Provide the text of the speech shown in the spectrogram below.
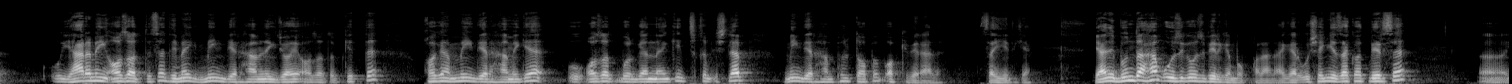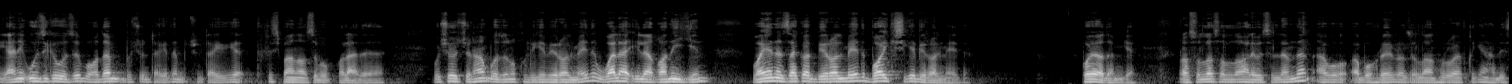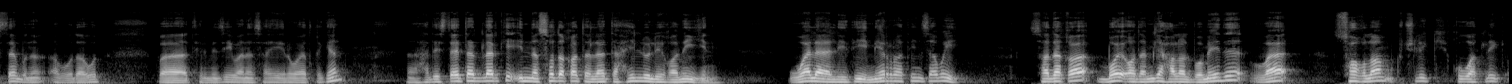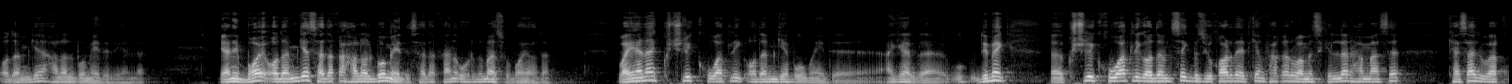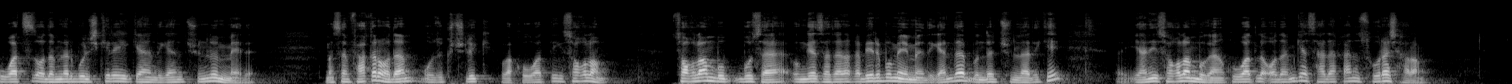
u yarming ozod desa demak ming dirhamlik joyi ozod bo'lib ketdi. Qolgan ming dirhamiga u ozod bo'lgandan keyin chiqib ishlab ming dirham pul topib olib kelib beradi sayidga ya'ni bunda ham o'ziga o'zi bergan bo'lib qoladi. Agar o'shanga zakot bersa ya'ni o'ziga o'zi bu odam bu cho'ntagidan bu cho'ntagiga tiqish ma'nosi bo'lib qoladi. O'sha uchun ham o'zini quliga berolmaydi. Vala ila g'aniyin va yana zakot berolmaydi boy kishiga berolmaydi. Boy odamga. Rasululloh sollallohu alayhi vasallamdan abu abu hurayra roziyallohu anhu rivoyat qilgan hadisda buni abu davud va termiziy va nasaiy rivoyat qilgan. Hadisda aytadilarki inna sadaqata la tahillu li g'aniyin vala lizi mirratin saviy sadaqa boy odamga halol bo'lmaydi va sog'lom kuchlik quvvatli odamga halol bo'lmaydi deganlar. Ya'ni boy odamga sadaqa halol bo'lmaydi sadaqani o'rni emas u boy odam. Va yana kuchlik quvvatli odamga bo'lmaydi. Agarda demak e, kuchlik kuchli quvvatli odam desak biz yuqorida aytgan faqir va miskinlar hammasi kasal va quvvatsiz odamlar bo'lishi kerak ekan degan tushunilmaydi. Masalan faqir odam o'zi kuchlik va quvvatli sog'lom. Sog'lom bo'lsa unga sadaqa berib bo'lmaymi deganda bunda tushuniladiki ya'ni sog'lom bo'lgan quvvatli odamga sadaqani so'rash harom.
